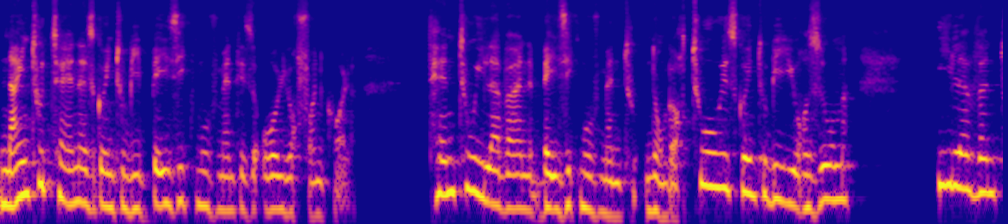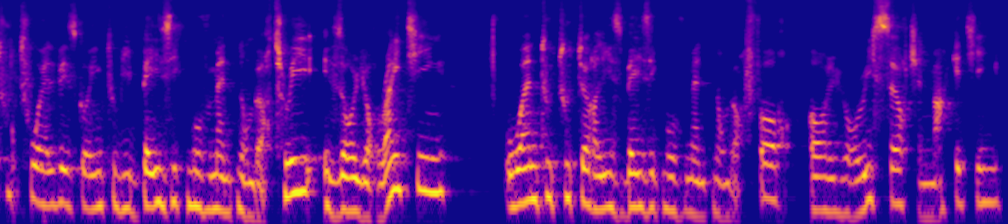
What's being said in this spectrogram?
9 to 10 is going to be basic movement is all your phone call. 10 to 11 basic movement number 2 is going to be your Zoom. 11 to 12 is going to be basic movement number 3 is all your writing. 1 to 2 is basic movement number 4 all your research and marketing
